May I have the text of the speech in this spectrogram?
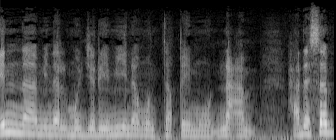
إنا من المجرمين منتقمون نعم حد سب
